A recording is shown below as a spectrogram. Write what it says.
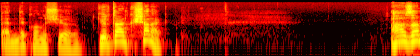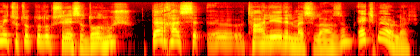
Ben de konuşuyorum. Gültan Kışanak. Azami tutukluluk süresi dolmuş. Derhal e, tahliye edilmesi lazım. Etmiyorlar.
